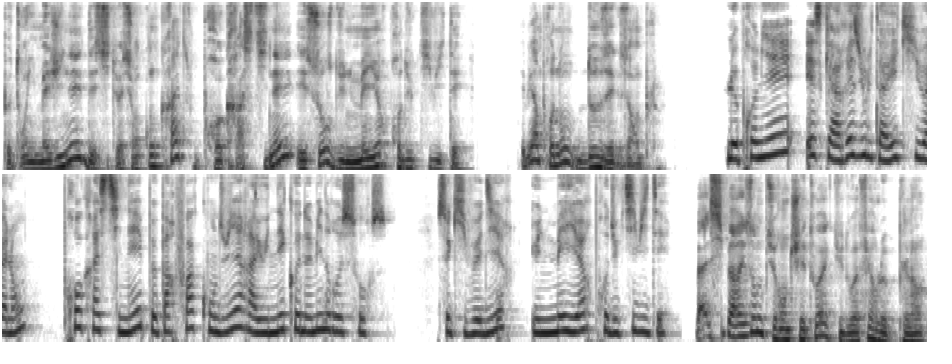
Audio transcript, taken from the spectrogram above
Peut-on imaginer des situations concrètes où procrastiner est source d'une meilleure productivité? Eh bien prenons deux exemples. Le premier, est-ce qu'à résultat équivalent, procrastiner peut parfois conduire à une économie de ressources, ce qui veut dire une meilleure productivité. Bah, si par exemple tu rentres chez toi et que tu dois faire le plein,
